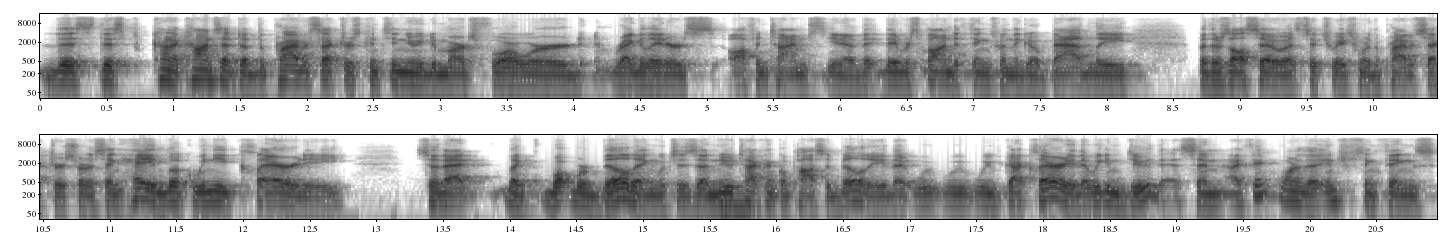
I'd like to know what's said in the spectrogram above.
this this kind of concept of the private sector is continuing to march forward. Regulators oftentimes you know they, they respond to things when they go badly. But there's also a situation where the private sector is sort of saying, "Hey, look, we need clarity." so that like what we're building which is a new technical possibility that we, we, have got clarity that we can do this. And i think one of the interesting things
